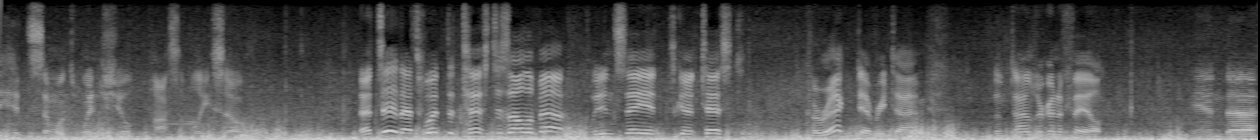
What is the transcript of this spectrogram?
hit someone's windshield possibly so that's it that's what the test is all about we didn't say it's gonna test correct every time. Sometimes we're gonna fail. And uh,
